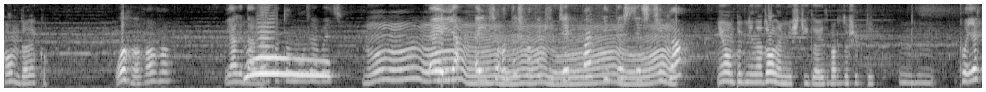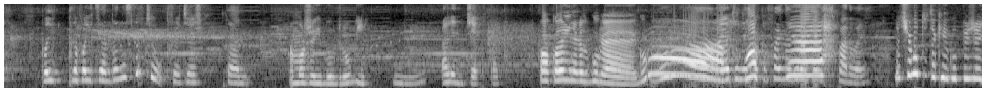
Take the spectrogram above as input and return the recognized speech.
On daleko. Łoho, ho, ho. Jak daleko to może być? No, no, no. Ej, ja, ej, czy on też ma taki jackpack i też się ściga? Nie, on pewnie na dole mnie ściga, jest bardzo szybki. Mhm. Bo jak poli, dla policjanta nie starczył przecież ten, A może i był drugi? mhm. ale jackpack. O, kolejny raz w górę. Góra! Ale to nie jest taka fajna gra, jak spadłeś. Dlaczego to takie głupie, że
